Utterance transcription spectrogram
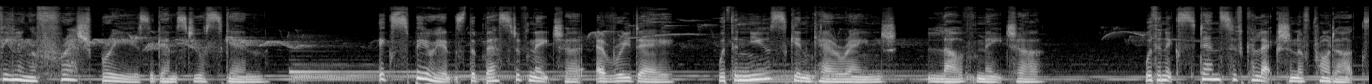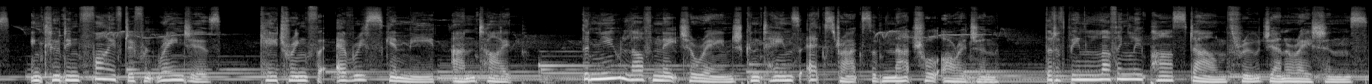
feeling a fresh breeze against your skin. Experience the best of nature every day with the new skincare range, Love Nature. With an extensive collection of products, including five different ranges, catering for every skin need and type. The new Love Nature range contains extracts of natural origin that have been lovingly passed down through generations,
